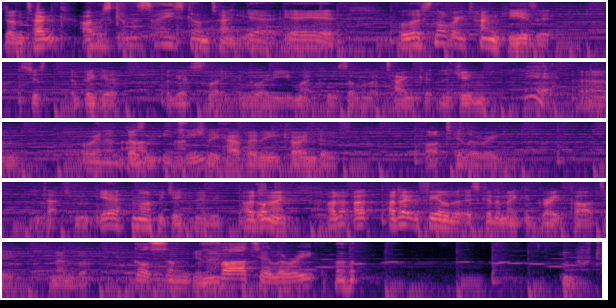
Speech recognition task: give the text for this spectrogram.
Skuntank? I was gonna say Skuntank. Yeah, yeah, yeah. Well, it's not very tanky, is it? It's just a bigger, I guess, like in the way that you might call someone a tank at the gym. Yeah, Um, or in an doesn't RPG. actually have any kind of artillery attachment. Yeah, an RPG maybe. I don't know. I don't, I, I don't feel that it's going to make a great party member. Got some You know? fartillery. Oofed.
